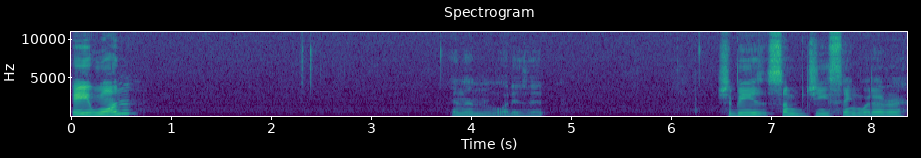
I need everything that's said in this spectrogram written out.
A1? And then what is it? Should be some G thing, whatever.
